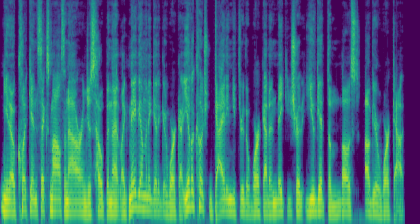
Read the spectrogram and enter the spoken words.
you know, clicking six miles an hour and just hoping that like maybe I'm going to get a good workout. You have a coach guiding you through the workout and making sure that you get the most of your workout.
